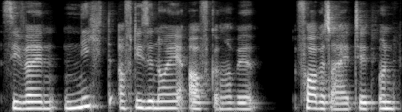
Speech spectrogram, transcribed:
sie waren nicht auf diese neue Aufgabe vorbereitet. Und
